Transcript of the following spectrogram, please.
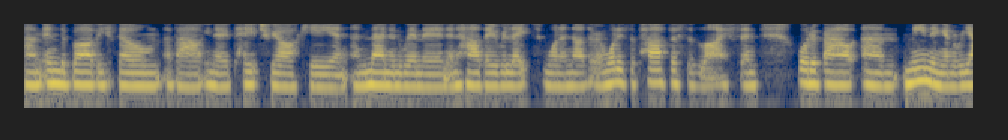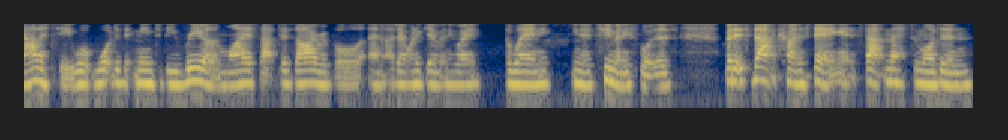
um, in the Barbie film about you know patriarchy and, and men and women and how they relate to one another and what is the purpose of life and what about um, meaning and reality? What what does it mean to be real and why is that desirable? And I don't want to give anyway away any you know too many spoilers, but it's that kind of thing. It's that meta modern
